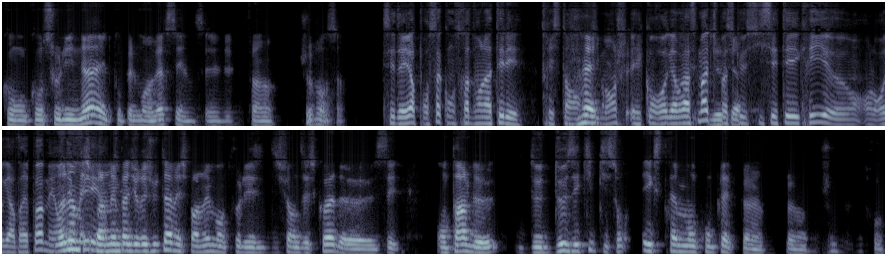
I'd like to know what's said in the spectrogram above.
qu'on souligne là et être complètement inversées. Hein. Enfin, je pense. Hein. C'est d'ailleurs pour ça qu'on sera devant la télé, Tristan, dimanche, et qu'on regardera ce match, parce que si c'était écrit, euh, on, le regarderait pas. Mais non, non, mais je parle même pas du résultat, mais je parle même entre les différentes escouades. Euh, c'est, on parle de, de deux équipes qui sont extrêmement complètes quand même. Je, trouve.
